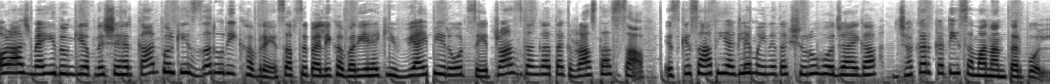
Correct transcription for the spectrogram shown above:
और आज मैं ही दूँगी अपने शहर कानपुर की ज़रूरी खबरें। सबसे पहली खबर यह है कि वीआईपी रोड से ट्रांसगंगा तक रास्ता साफ़। इसके साथ ही अगले महीने तक शुरू हो जाएगा झकरकटी समानांतर पुल।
